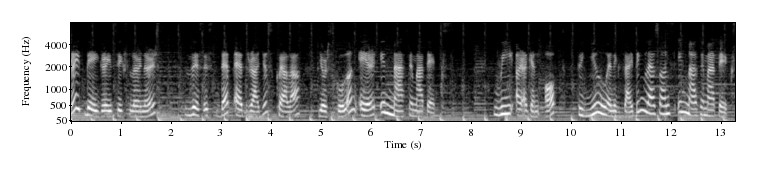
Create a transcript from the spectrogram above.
Great day, grade 6 learners! This is DepEd Radyo Eskwela, your school on air in mathematics. We are again off to new and exciting lessons in mathematics.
